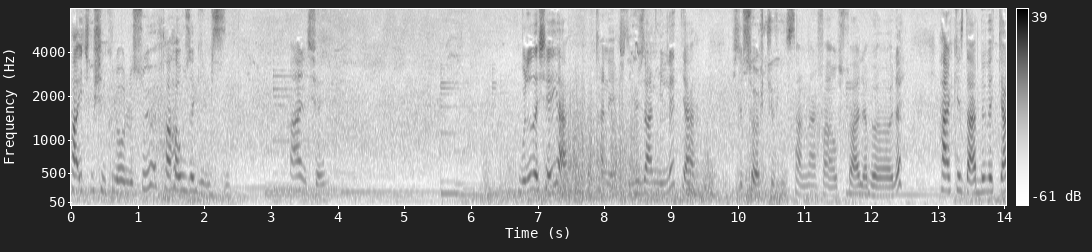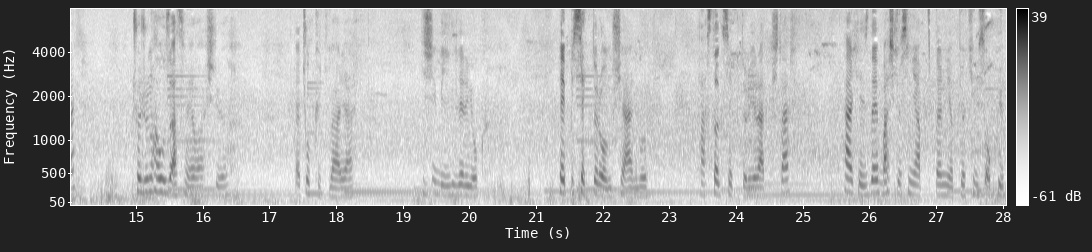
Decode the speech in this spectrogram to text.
Ha içmişsin klorlu suyu, ha havuza girmişsin. Aynı şey. Burada da şey ya, hani işte yüzen millet ya, işte sörfçü insanlar falan Avustralya böyle. Herkes daha bebekken çocuğunu havuza atmaya başlıyor. Ya çok kötüler ya. Hiç bilgileri yok. Hep bir sektör olmuş yani bu. Hastalık sektörü yaratmışlar. Herkes de başkasının yaptıklarını yapıyor. Kimse okuyup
